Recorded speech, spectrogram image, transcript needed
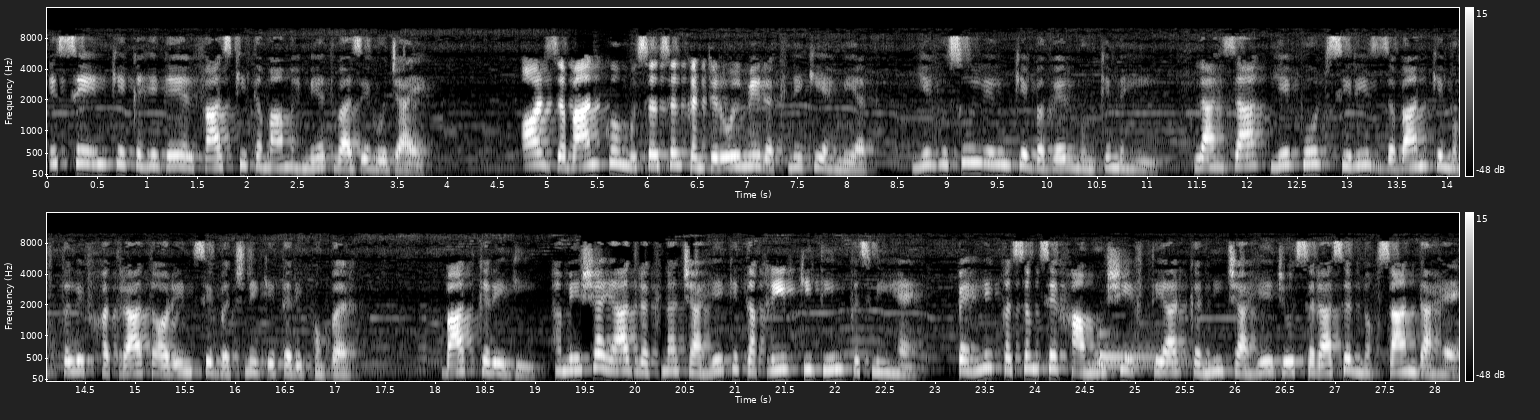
اس سے ان کے کہے گئے الفاظ کی تمام اہمیت واضح ہو جائے۔ اور زبان کو مسلسل کنٹرول میں رکھنے کی اہمیت۔ یہ حصول علم کے بغیر ممکن نہیں۔ لہذا، یہ پورٹ سیریز زبان کے مختلف خطرات اور ان سے بچنے کے طریقوں پر بات کرے گی۔ ہمیشہ یاد رکھنا چاہیے کہ تقریر کی تین قسمی ہیں۔ پہلی قسم سے خاموشی اختیار کرنی چاہیے جو سراسر نقصان دہ ہے۔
